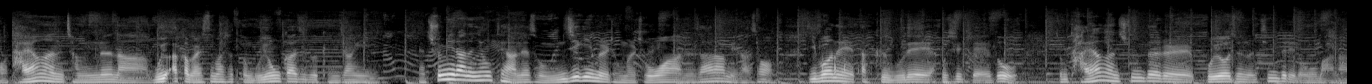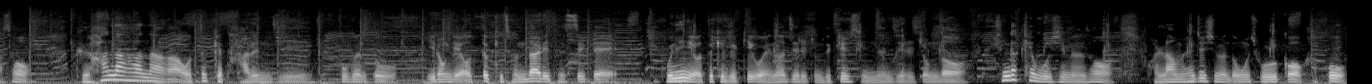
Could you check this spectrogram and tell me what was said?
어, 다양한 장르나 무, 아까 말씀하셨던 무용까지도 굉장히 춤이라는 형태 안에서 움직임을 정말 좋아하는 사람이라서 이번에 딱 그 무대 보실 때에도 좀 다양한 춤들을 보여주는 팀들이 너무 많아서 그그 하나하나가 어떻게 다른지 혹은 또 이런 게 어떻게 전달이 됐을 때 본인이 어떻게 느끼고 에너지를 좀 느낄 수 있는지를 좀 더 생각해 보시면서 관람을 해주시면 너무 좋을 것 같고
